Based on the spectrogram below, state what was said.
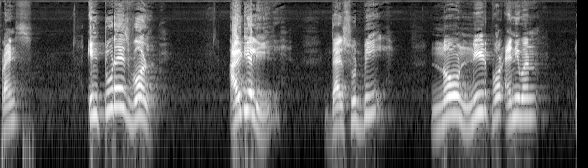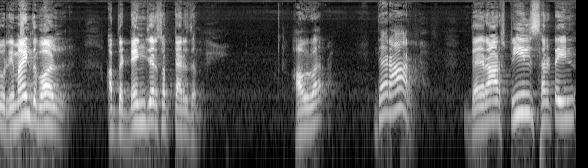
Friends, in today's world, ideally, there should be no need for anyone to remind the world of the dangers of terrorism. However, there are there are still certain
